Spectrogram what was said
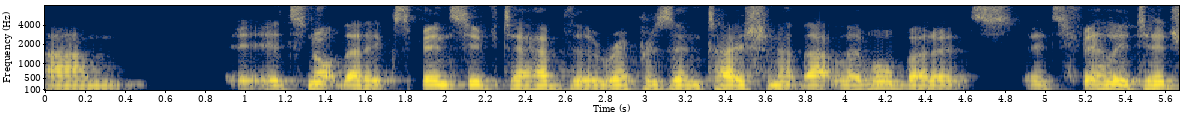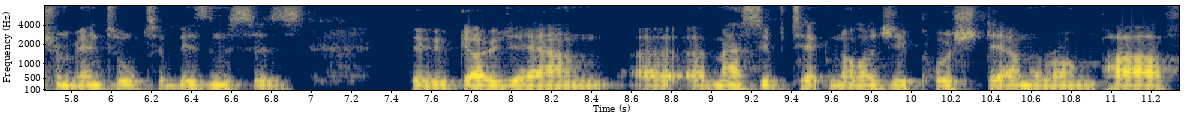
Um, it's not that expensive to have the representation at that level, but it's it's fairly detrimental to businesses who go down a, a, massive technology push down the wrong path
